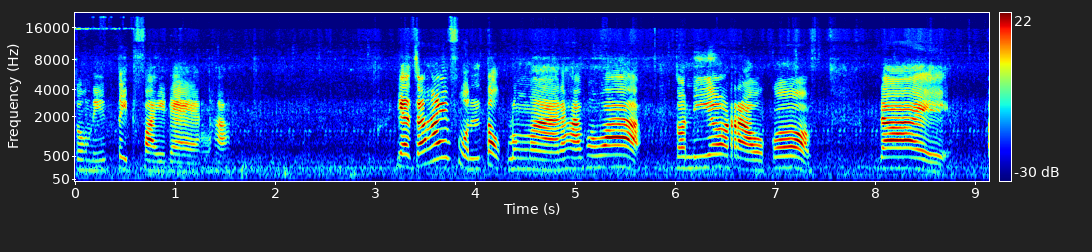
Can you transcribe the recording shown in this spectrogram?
ตรงนี้ติดไฟแดงค่ะ อยากจะให้ฝนตกลงมานะคะ เพราะว่าตอนนี้เราก็ได้ไป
